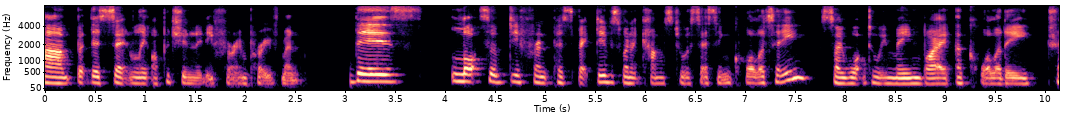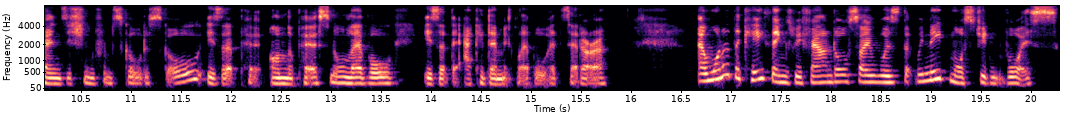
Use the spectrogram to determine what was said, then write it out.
um, but there's certainly opportunity for improvement. There's lots of different perspectives when it comes to assessing quality. So, what do we mean by a quality transition from school to school? Is it on the personal level? Is it the academic level, etc.? And one of the key things we found also was that we need more student voice.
